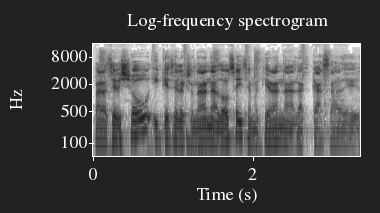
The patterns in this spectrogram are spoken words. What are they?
para hacer show y que seleccionaran a 12 y se metieran a la casa de,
